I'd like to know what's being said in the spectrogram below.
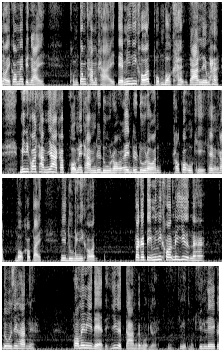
หน่อยก็ไม่เป็นไร ผมต้องทำขาย แต่มินิคอร์สผมบอกกับร้านเลยว่ามินิคอร์สทำยากครับ ขอไม่ทำฤดูร้อนฤดูร้อนเขาก็โอเคแค่นั้นครับ บอกเข้าไป นี่ดูมินิคอร์สปกติมินิคอร์สไม่ยืดนะฮะ ดูสิครับเนี่ย พอไม่มีแดดยืดตามกันหมดเลย ยืดหมดฟิลเล่ก็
